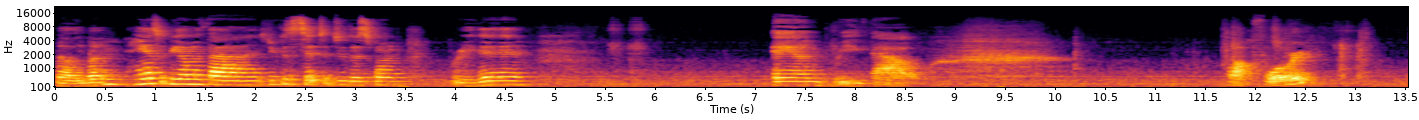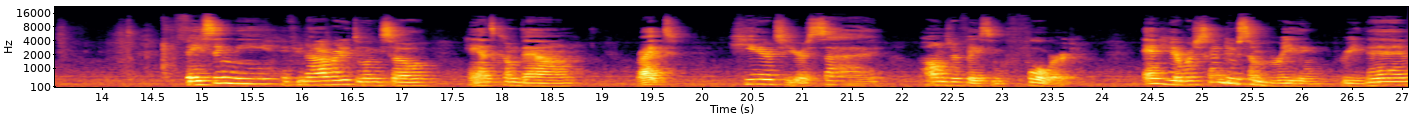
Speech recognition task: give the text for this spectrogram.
Belly button, hands could be on the thighs. You can sit to do this one. Breathe in and breathe out. Walk forward. Facing me, if you're not already doing so, hands come down right here to your side. Palms are facing forward. And here, we're just gonna do some breathing. Breathe in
